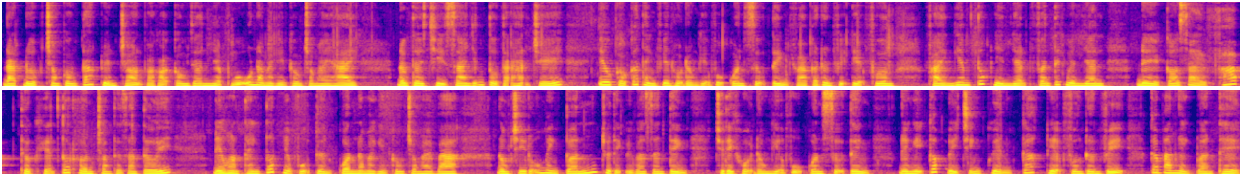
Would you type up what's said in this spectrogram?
đạt được trong công tác tuyển chọn và gọi công dân nhập ngũ năm 2022, đồng thời chỉ ra những tồn tại hạn chế, yêu cầu các thành viên Hội đồng Nghĩa vụ quân sự tỉnh và các đơn vị địa phương phải nghiêm túc nhìn nhận phân tích nguyên nhân để có giải pháp thực hiện tốt hơn trong thời gian tới. Để hoàn thành tốt nhiệm vụ tuyển quân năm 2023, đồng chí Đỗ Minh Tuấn, Chủ tịch Ủy ban dân tỉnh, Chủ tịch Hội đồng Nghĩa vụ quân sự tỉnh đề nghị cấp ủy chính quyền các địa phương đơn vị, các ban ngành đoàn thể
